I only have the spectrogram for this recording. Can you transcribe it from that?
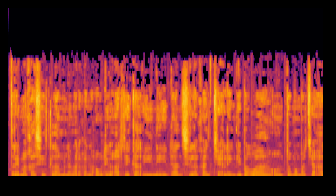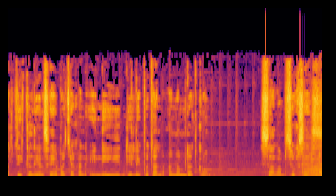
Terima kasih telah mendengarkan audio artikel ini dan silakan cek link di bawah untuk membaca artikel yang saya bacakan ini di liputan6.com. Salam sukses.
